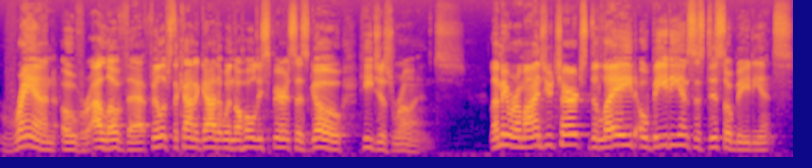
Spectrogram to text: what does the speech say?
ran over. I love that. Philip's the kind of guy that when the Holy Spirit says go, he just runs. Let me remind you, church delayed obedience is disobedience.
